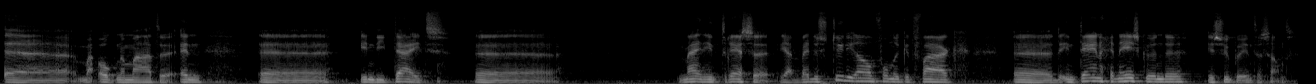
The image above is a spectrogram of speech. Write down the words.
Eh, maar ook naarmate. En eh, in die tijd. eh, mijn interesse. Ja, bij de studie al vond ik het vaak. eh, de interne geneeskunde is super interessant.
